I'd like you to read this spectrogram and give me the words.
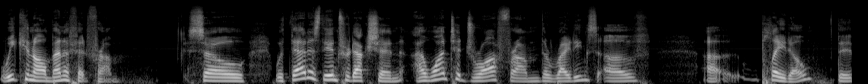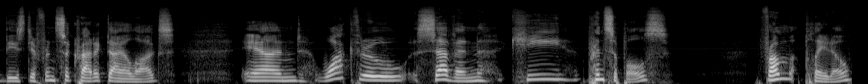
we can all benefit from. So, with that as the introduction, I want to draw from the writings of uh, Plato, the, these different Socratic dialogues, and walk through seven key principles from Plato.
